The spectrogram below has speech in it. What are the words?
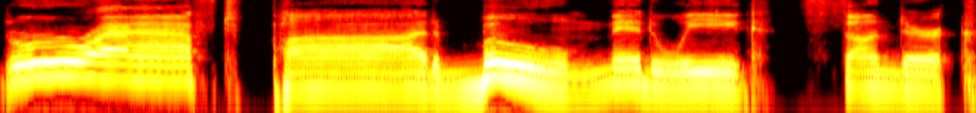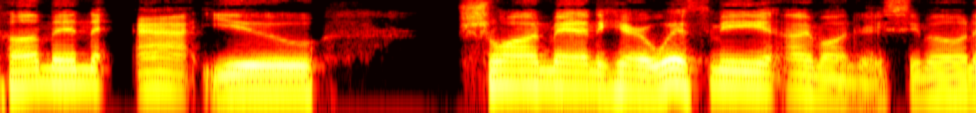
Draft Pod. Boom. Midweek Thunder coming at you. Schwan Man here with me. I'm Andre Simone.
